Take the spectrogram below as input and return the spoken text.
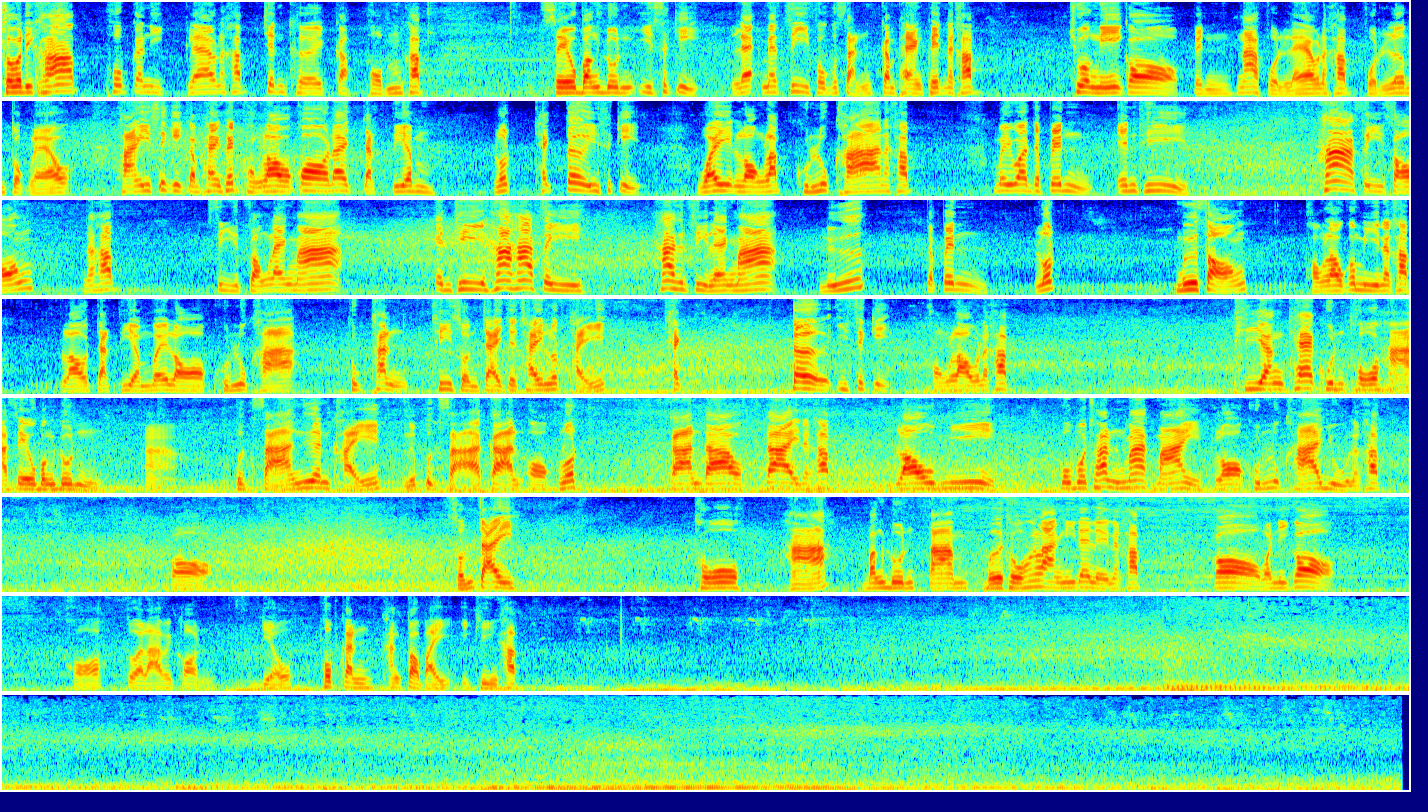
สวัสดีครับ พบกันอีกแล้วนะครับ เช่นเคยกับผมครับ เซลบังดุลอิสกิ และแมสซี่โฟกุสันกำแพงเพชรนะครับ ช่วงนี้ก็เป็นหน้าฝนแล้วนะครับ ฝนเริ่มตกแล้ว ทางอิสกิกำแพงเพชรของเราก็ได้จัดเตรียมรถแท็กเตอร์อิสกิ ไว้รองรับคุณลูกค้านะครับ ไม่ว่าจะเป็น NT 542 นะครับ 42 แรงม้า NT 554 54 แรงม้า หรือจะเป็นรถ มือสองของเราก็มีนะครับ เราจัดเตรียมไว้รอคุณลูกค้าทุกท่านที่สนใจจะใช้รถไถแท็กเตอร์อีสกิของเรานะครับ เพียงแค่คุณโทรหาเซลล์บังดุลปรึกษาเงื่อนไขหรือปรึกษาการออกรถการดาวได้นะครับ เรามีโปรโมชั่นมากมายรอคุณลูกค้าอยู่นะครับ ก็สนใจ โทรหา บังดุลตามเบอร์โทรข้างล่างนี้ได้เลยนะครับ ก็วันนี้ก็ขอตัวลาไปก่อน เดี๋ยวพบกันครั้งต่อไปอีกทีครับ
